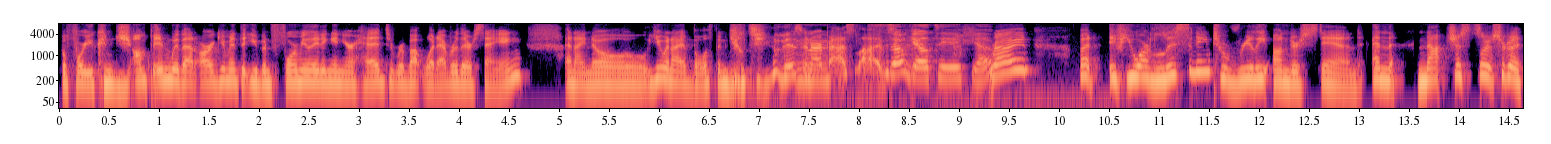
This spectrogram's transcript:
before you can jump in with that argument that you've been formulating in your head to rebut whatever they're saying. And I know you and I have both been guilty of this mm, in our mm. past lives. So guilty. Yeah. Right. But if you are listening to really understand and not just sort of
